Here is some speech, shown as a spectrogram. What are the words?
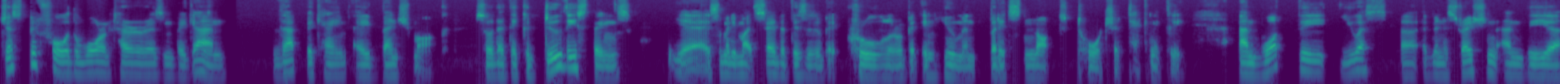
just before the war on terrorism began, that became a benchmark so that they could do these things. Yeah, somebody might say that this is a bit cruel or a bit inhuman, but it's not torture technically. And what the US uh, administration and the uh,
